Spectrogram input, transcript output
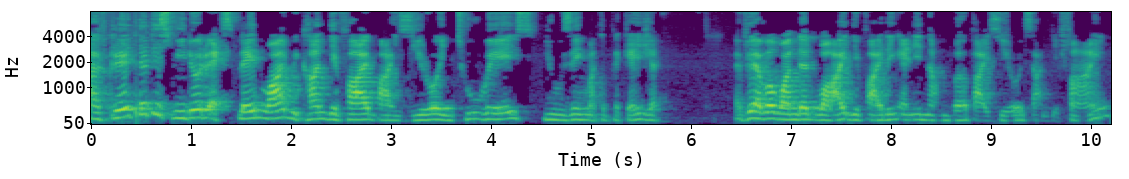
I've created this video to explain why we can't divide by zero in two ways using multiplication. Have you ever wondered why dividing any number by zero is undefined?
